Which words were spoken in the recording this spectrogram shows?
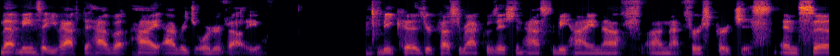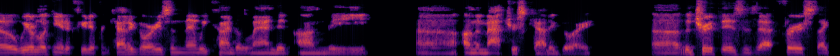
that means that you have to have a high average order value because your customer acquisition has to be high enough on that first purchase. And so we were looking at a few different categories, and then we kind of landed on the uh, on the mattress category. Uh, the truth is, is that first I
